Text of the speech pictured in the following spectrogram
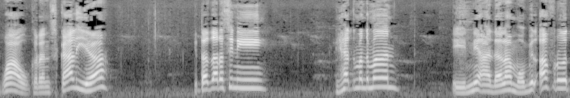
Wow, keren sekali ya. Kita taruh sini. Lihat teman-teman. Ini adalah mobil off-road.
